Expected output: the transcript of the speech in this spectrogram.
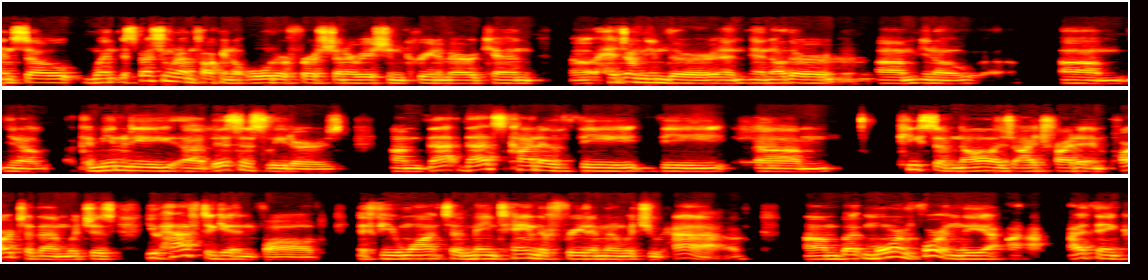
And so, when especially when I'm talking to older first generation Korean American, uh, Nimder and, and other, um, you know, um, you know, community uh, business leaders, um, that that's kind of the the um, piece of knowledge I try to impart to them, which is you have to get involved if you want to maintain the freedom in which you have. Um, but more importantly, I, I think,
